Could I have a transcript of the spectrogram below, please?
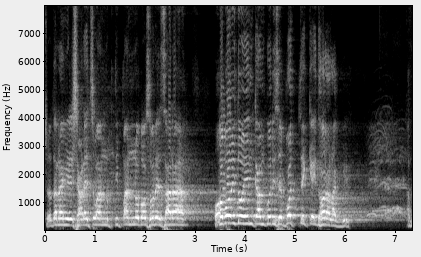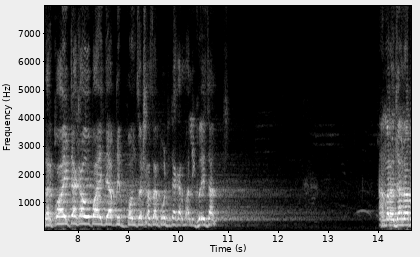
সুতরাং এই সাড়ে চুয়ান্ন, তিপ্পান্ন বছরে সারা অবৈধ ইনকাম করেছে, প্রত্যেককেই ধরা লাগবে। আপনার কয় টাকা উপায় দিয়ে আপনি পঞ্চাশ হাজার কোটি টাকার মালিক হয়ে যান? আমরা জানাব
